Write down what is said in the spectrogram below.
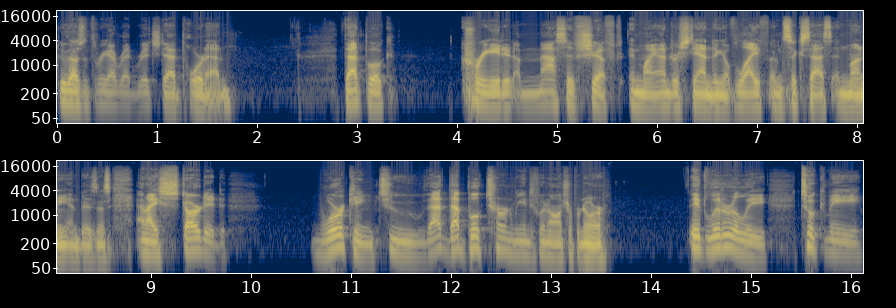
2003, I read Rich Dad, Poor Dad. That book created a massive shift in my understanding of life and success and money and business. And I started working to that that book turned me into an entrepreneur. It literally took me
